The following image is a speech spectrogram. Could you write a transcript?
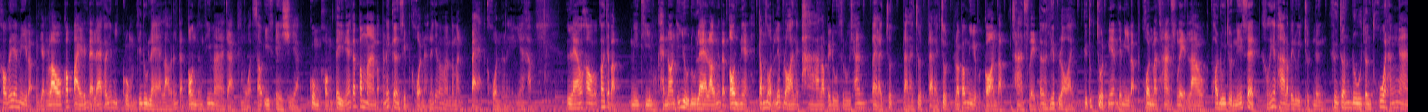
เขาก็จะมีแบบอย่างเราก็ไปตั้งแต่แรกเขาจะมีกลุ่มที่ดูแลเราตั้งแต่ต้นตั้งที่มาจากหมวด Southeast Asia กลุ่มของตีเนี่ยก็ประมาณแบบไม่เกิน 10 คนอะน่าจะประมาณประมาณ 8 คนอะไรอย่างเงี้ยครับแล้วเขาก็จะแบบ มีทีมของ Canon ที่อยู่ดูแลเราตั้งแต่ต้นเนี่ยกำหนดเรียบร้อยเลยพาเราไปดู solution แต่ละจุดแต่ละจุดแต่ละจุด แล้วก็มีอุปกรณ์แบบ translator เรียบร้อย คือทุกจุดเนี่ยจะมีแบบคนมา translate เรา พอดูจุดนี้เสร็จเขาก็จะพาเราไปดูอีกจุดหนึ่งคือจนดูจนทั่วทั้งงาน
